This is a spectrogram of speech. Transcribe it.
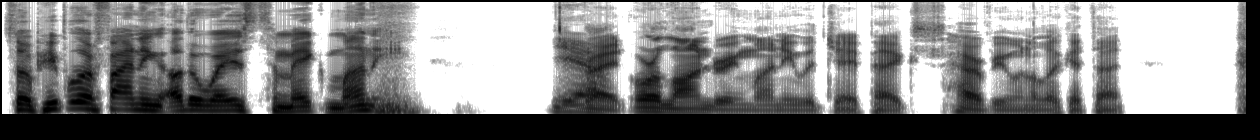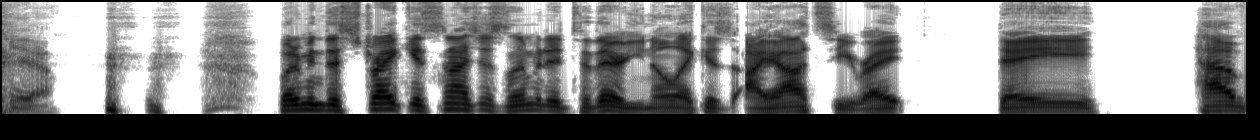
So people are finding other ways to make money. Yeah. Right. Or laundering money with JPEGs, however you want to look at that. Yeah. but I mean, the strike, it's not just limited to there, you know, like as IATSE, right? They have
